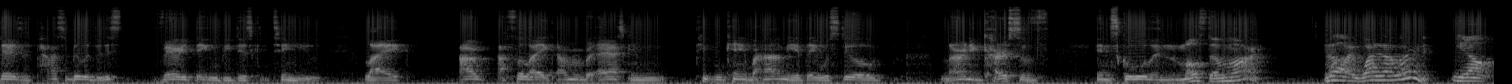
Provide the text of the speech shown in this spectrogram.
there's a possibility this very thing will be discontinued. Like I, I feel like I remember asking people who came behind me if they were still learning cursive in school, and most of them are. And Well- I'm like, why did I learn it? you know,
